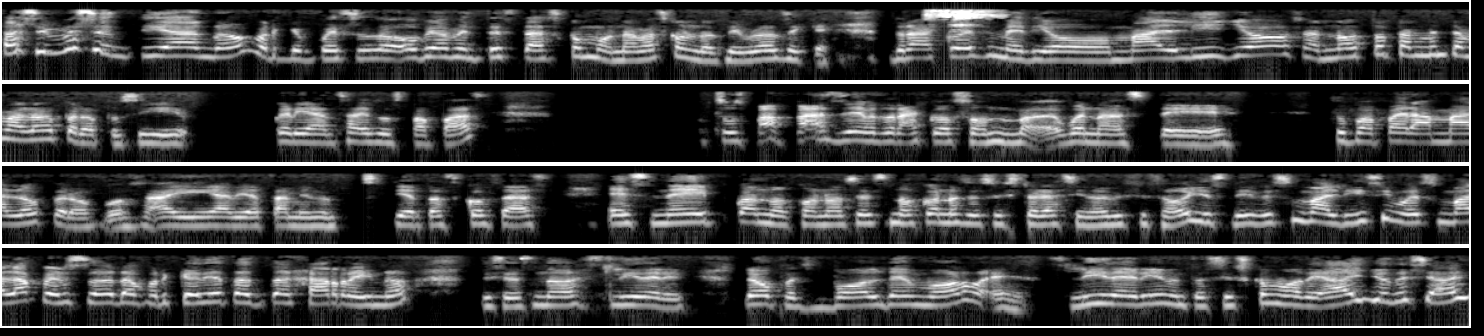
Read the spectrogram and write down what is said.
así me sentía, ¿no? Porque pues obviamente estás como nada más con los libros de que Draco es medio malillo, o sea, no totalmente malo, pero pues sí, crianza de sus papás sus papás de Draco son, bueno, este, su papá era malo, pero pues ahí había también ciertas cosas. Snape, cuando conoces, no conoces su historia, sino dices, oye, Snape es malísimo, es mala persona, ¿por qué odia tanto a Harry, no? Dices, no, es Slytherin. Luego, pues Voldemort es Slytherin, entonces es como de, ay, yo decía, ay,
